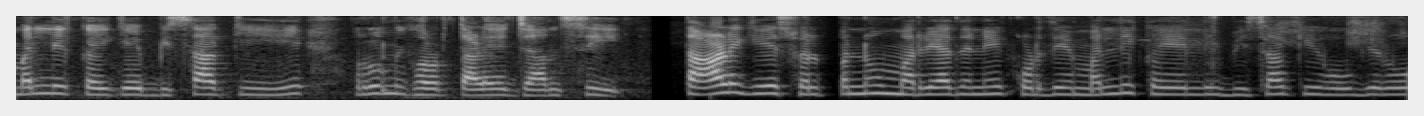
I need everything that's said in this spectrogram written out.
ಮಲ್ಲಿ ಕೈಗೆ ಬಿಸಾಕಿ ರೂಮಿಗೆ ಹೊರಡ್ತಾಳೆ ಝಾನ್ಸಿ ತಾಳಿಗೆ ಸ್ವಲ್ಪನೂ ಮರ್ಯಾದೆನೇ ಕೊಡದೆ ಮಲ್ಲಿ ಕೈಯಲ್ಲಿ ಬಿಸಾಕಿ ಹೋಗಿರೋ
